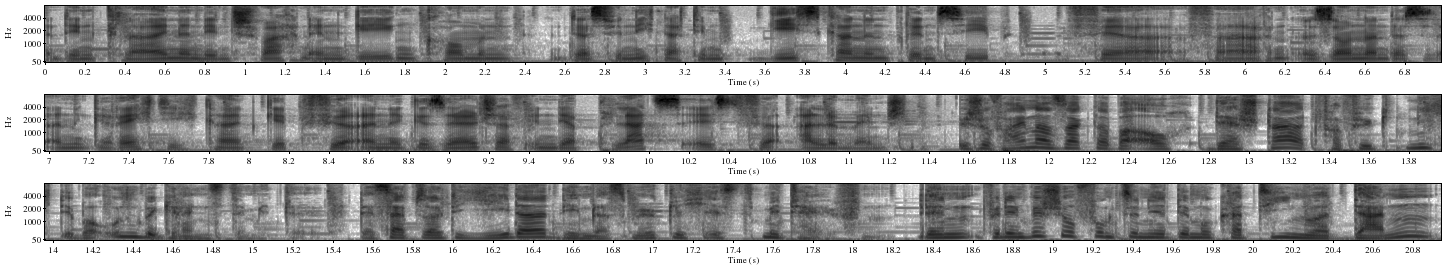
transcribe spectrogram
den Kleinen, den Schwachen entgegenkommen, dass wir nicht nach dem Gießkann Gießkannenprinzip verfahren, sondern dass es eine Gerechtigkeit gibt für eine Gesellschaft, in der Platz ist für alle Menschen. Bischof Heiner sagt aber auch, der Staat verfügt nicht über unbegrenzte Mittel. Deshalb sollte jeder, dem das möglich ist, mithelfen. Denn für den Bischof funktioniert Demokratie nur dann,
